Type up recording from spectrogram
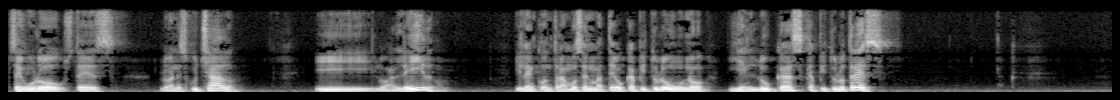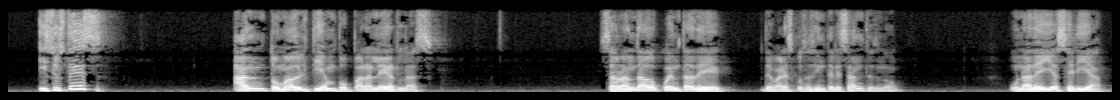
Seguro ustedes lo han escuchado y lo han leído. Y la encontramos en Mateo capítulo 1 y en Lucas capítulo 3. Y si ustedes han tomado el tiempo para leerlas, se habrán dado cuenta de, de varias cosas interesantes, ¿no? Una de ellas sería,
